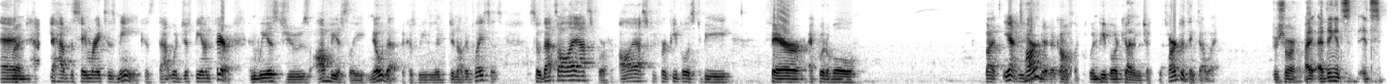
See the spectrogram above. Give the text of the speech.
and have to have the same rights as me because that would just be unfair. And we as Jews obviously know that because we lived in other places. So that's all I ask for. All I ask for people is to be fair, equitable. But yeah, it's hard in a conflict when people are killing each other. It's hard to think that way. for sure. I, I think it's it's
